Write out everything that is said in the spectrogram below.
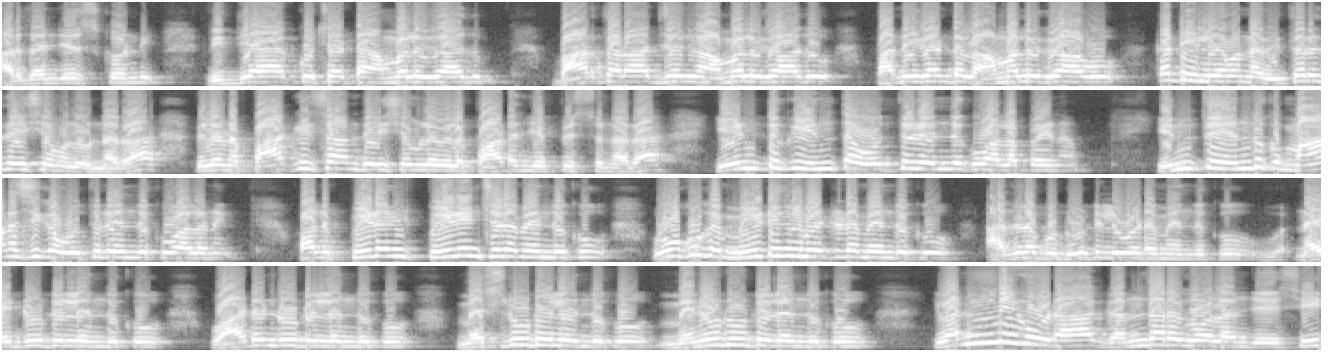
అర్థం చేసుకోండి. విద్యా హక్కు చట్ట అమలు కాదు భారత రాజ్యాంగం అమలు కాదు పని గంటలు అమలు కావు. కాబట్టి వీళ్ళు ఏమన్నా ఇతర దేశంలో ఉన్నారా? వీళ్ళన్నా పాకిస్తాన్ దేశం విషయంలో వీళ్ళు పాఠం చెప్పిస్తున్నారా? ఎందుకు ఇంత ఒత్తిడి ఎందుకు వాళ్ళపైన ఇంత ఎందుకు మానసిక ఒత్తిడి ఎందుకు వాళ్ళని? వాళ్ళు పీడ పీడించడం ఎందుకు? ఊకొక మీటింగ్లు పెట్టడం ఎందుకు? అదనపు డ్యూటీలు ఇవ్వడం ఎందుకు? నైట్ డ్యూటీలు ఎందుకు? వార్డెన్ డ్యూటీలు ఎందుకు? మెస్ డ్యూటీలు ఎందుకు? మెను డ్యూటీలు ఎందుకు? ఇవన్నీ కూడా గందరగోళం చేసి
